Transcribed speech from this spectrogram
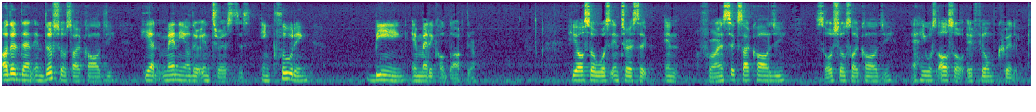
Other than industrial psychology, he had many other interests, including being a medical doctor. He also was interested in forensic psychology, social psychology, and he was also a film critic.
